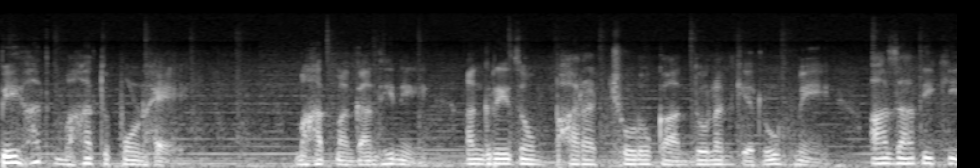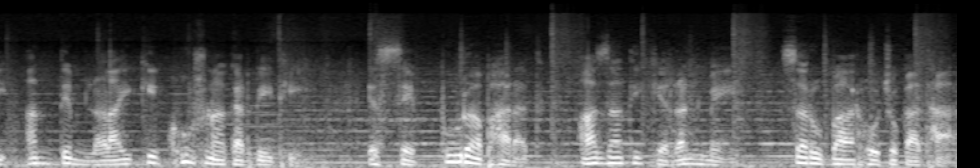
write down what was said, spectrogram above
बेहद महत्वपूर्ण है। महात्मा गांधी ने अंग्रेज़ों भारत छोड़ो का आंदोलन के रूप में आज़ादी की अंतिम लड़ाई की घोषणा कर दी थी। इससे पूरा भारत आज़ादी के रंग में सरोबार हो चुका था।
